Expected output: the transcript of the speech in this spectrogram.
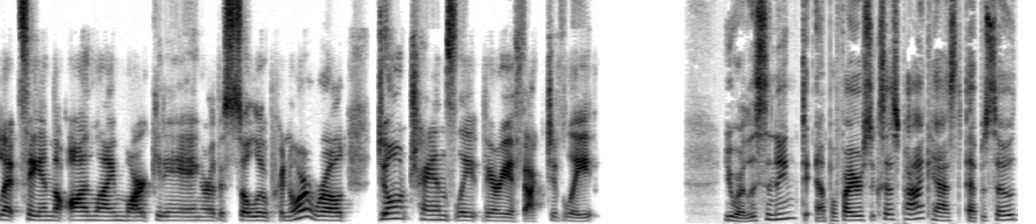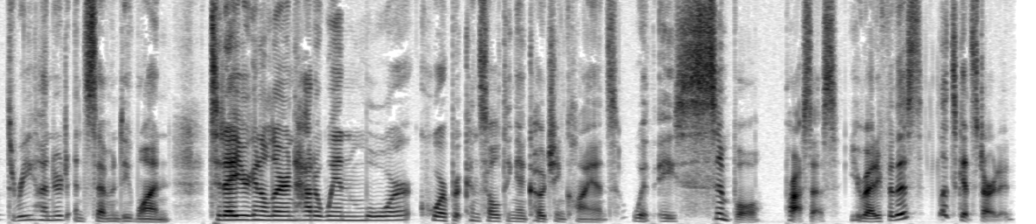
let's say in the online marketing or the solopreneur world don't translate very effectively you are listening to Amplify Your Success Podcast, episode 371. Today, you're going to learn how to win more corporate consulting and coaching clients with a simple process. You ready for this? Let's get started.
